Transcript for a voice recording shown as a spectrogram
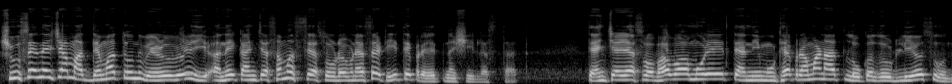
शिवसेनेच्या माध्यमातून वेळोवेळी अनेकांच्या समस्या सोडवण्यासाठी ते प्रयत्नशील असतात. त्यांच्या या स्वभावामुळे त्यांनी मोठ्या प्रमाणात लोक जोडली असून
